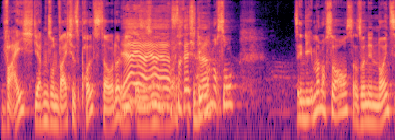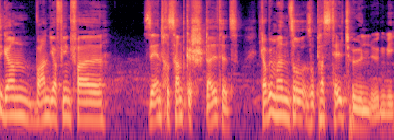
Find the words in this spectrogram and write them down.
weich. Die hatten so ein weiches Polster, oder? Wie, ja, ja, also so ja, ja, hast recht. Sind die ja. immer noch so? Sehen die immer noch so aus? Also in den 90ern waren die auf jeden Fall sehr interessant gestaltet. Ich glaube immer in so, so Pastelltönen irgendwie.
